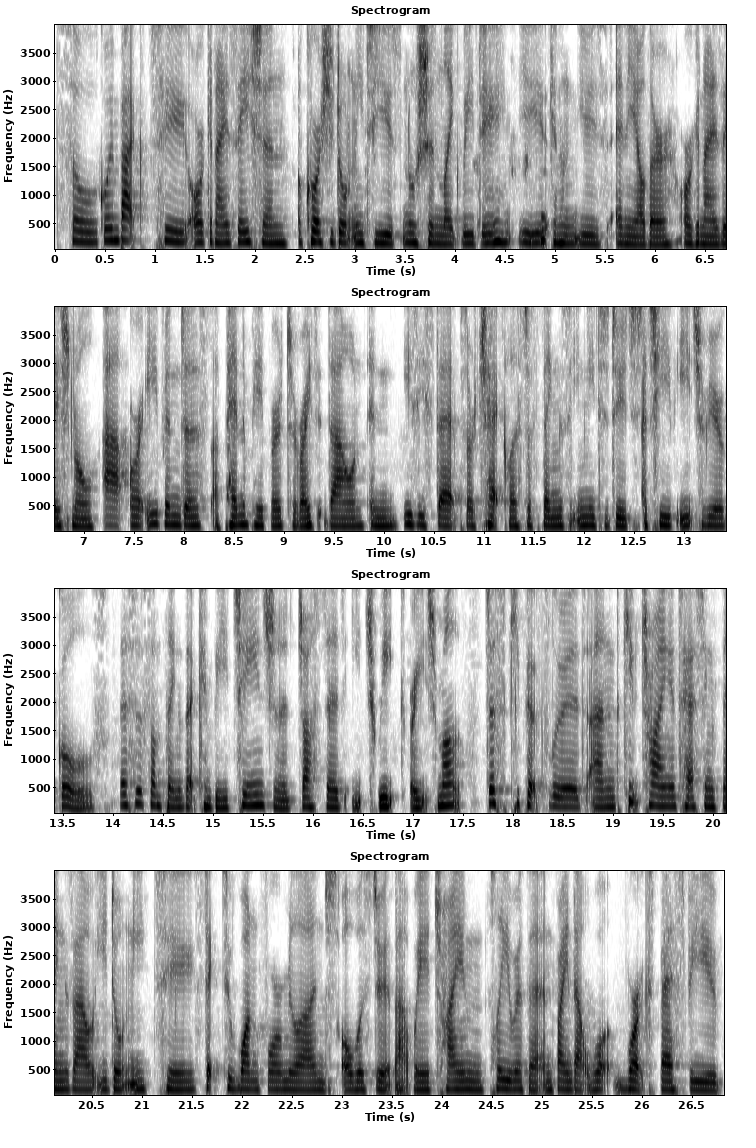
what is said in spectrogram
So going back to organization, of course, you don't need to use Notion like we do. You can use any other organizational app or even just a pen and paper to write it down in easy steps or checklist of things that you need to do to achieve each of your goals. This is something that can be changed and adjusted each week or each month. Just keep it fluid and keep trying and testing things out. You don't need to stick to one formula and just always do it that way. Try and play with it and find out what works best for you.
